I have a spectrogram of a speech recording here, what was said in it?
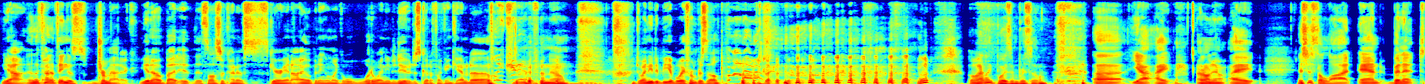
Yeah and the kind of thing is dramatic you know but it, it's also kind of scary and eye-opening. I'm like what do i need to do? Just go to fucking canada? Like no do i need to be a boy from brazil? Oh i like boys in brazil. Uh yeah i i don't know. I it's just a lot. And bennett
